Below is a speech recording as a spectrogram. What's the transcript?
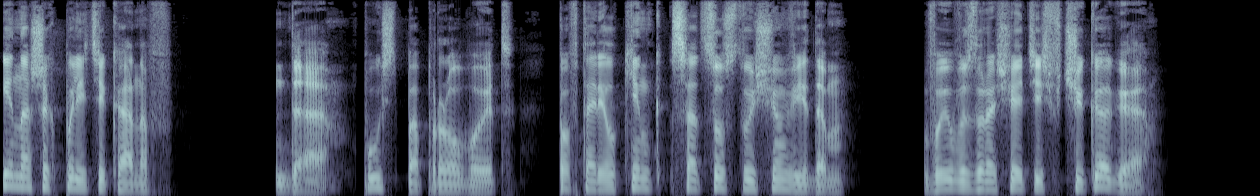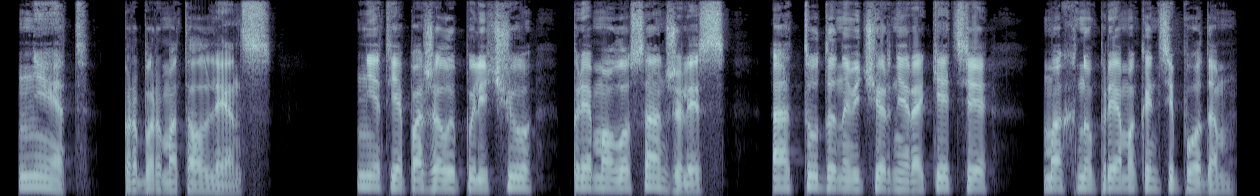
и наших политиканов». «Да, пусть попробует», — повторил Кинг с отсутствующим видом. «Вы возвращаетесь в Чикаго?» «Нет», — пробормотал Ленс. «Нет, я, пожалуй, полечу прямо в Лос-Анджелес, а оттуда на вечерней ракете махну прямо к антиподам».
